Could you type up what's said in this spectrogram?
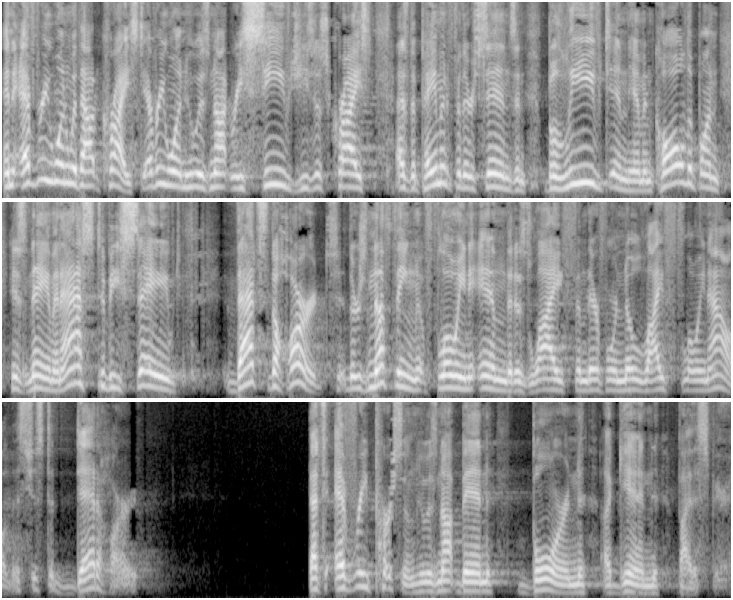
And everyone without Christ, everyone who has not received Jesus Christ as the payment for their sins and believed in him and called upon his name and asked to be saved, that's the heart. There's nothing flowing in that is life and therefore no life flowing out. It's just a dead heart. That's every person who has not been born again by the Spirit.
